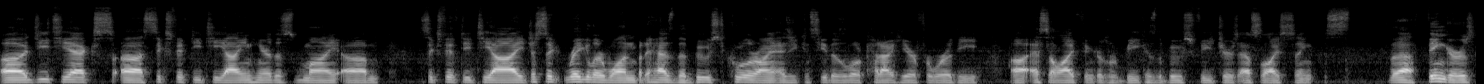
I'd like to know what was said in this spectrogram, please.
uh, GTX uh, 650 Ti in here. This is my um, 650 Ti, just a regular one, but it has the boost cooler on it. As you can see, there's a little cutout here for where the uh, SLI fingers would be because the Boost features SLI uh, fingers.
